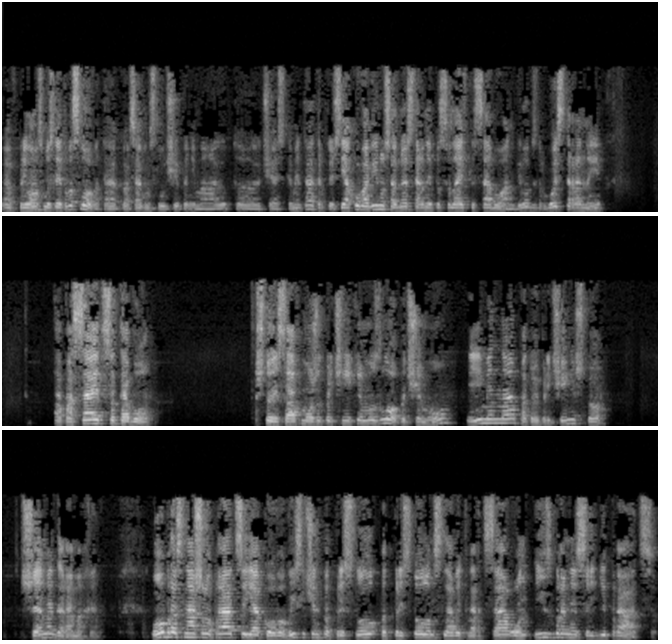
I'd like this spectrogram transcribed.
Э, в прямом смысле этого слова, так, во всяком случае, понимают э, часть комментаторов. То есть Яков Авину, с одной стороны, посылает к Исаву ангелов, с другой стороны, опасается того, что Исав может причинить ему зло. Почему? Именно по той причине, что Шема Гарамахем. Образ нашего праца Якова высечен под, престол, под престолом славы Творца. Он избранный среди працев.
